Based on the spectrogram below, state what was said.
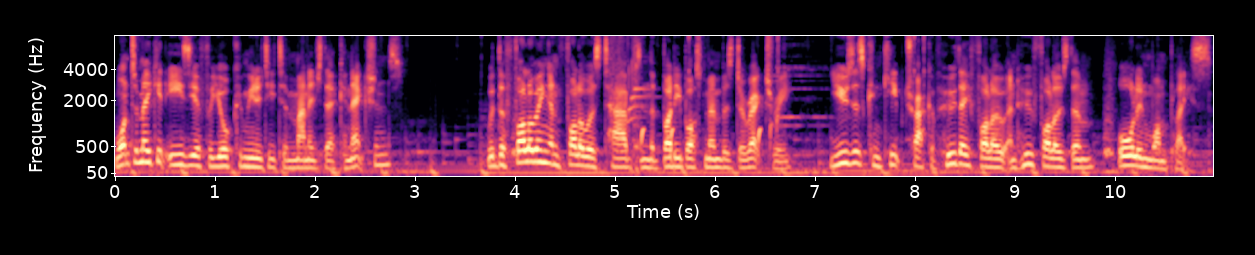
Want to make it easier for your community to manage their connections? With the following and followers tabs in the BuddyBoss members directory, users can keep track of who they follow and who follows them all in one place.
